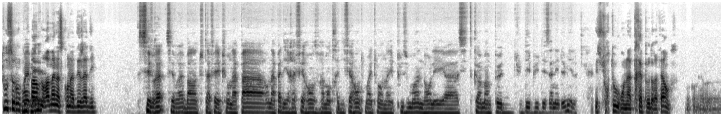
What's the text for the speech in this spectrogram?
Tout ce dont Ouais, on parle nous ramène à ce qu'on a déjà dit. C'est vrai, c'est vrai, ben tout à fait. Et puis on n'a pas, on n'a pas des références vraiment très différentes. Moi et toi, on est plus ou moins dans les euh, sitcoms un peu du début des années 2000. Et surtout, on a très peu de références. Donc on est, euh,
